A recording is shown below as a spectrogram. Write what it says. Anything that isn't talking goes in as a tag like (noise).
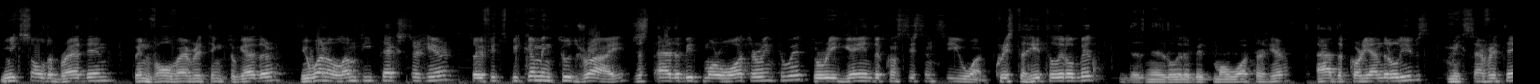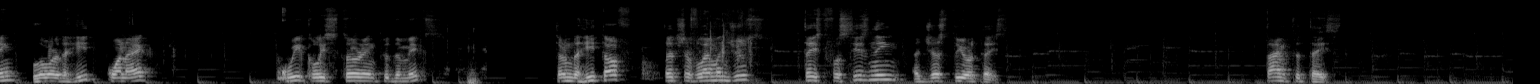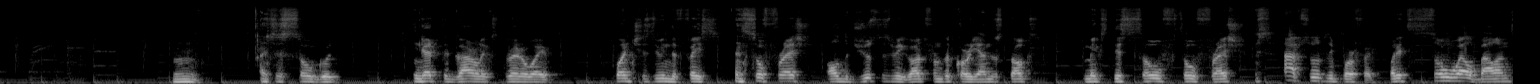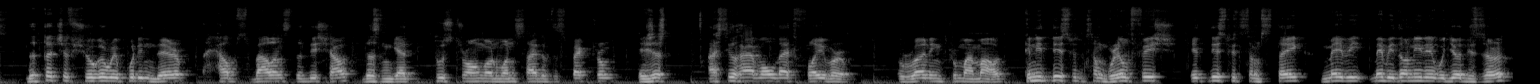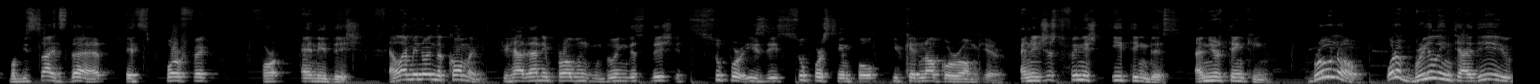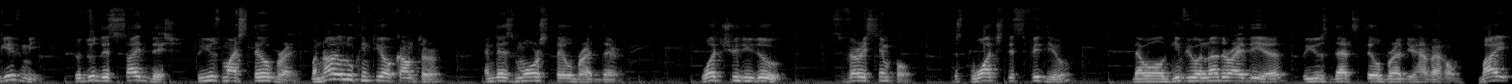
Mix all the bread in to involve everything together. You want a lumpy texture here, so if it's becoming too dry, just add a bit more water into it to regain the consistency you want. Increase the heat a little bit. It does need a little bit more water here. Add the coriander leaves, mix everything, lower the heat, one egg, quickly stir into the mix. Turn the heat off, touch of lemon juice, taste for seasoning, adjust to your taste. Time to taste. Mmm, it's just so good. Get the garlic straight away. Punches you in the face. (laughs) And so fresh. All the juices we got from the coriander stalks makes this so, so fresh. It's absolutely perfect. But it's so well balanced. The touch of sugar we put in there helps balance the dish out. Doesn't get too strong on one side of the spectrum. It's just, I still have all that flavor running through my mouth. Can eat this with some grilled fish, eat this with some steak. Maybe maybe don't eat it with your dessert, but besides that, it's perfect for any dish. And let me know in the comments if you had any problem doing this dish. It's super easy, super simple. You cannot go wrong here. And you just finished eating this and you're thinking, Bruno, what a brilliant idea you gave me to do this side dish, to use my stale bread. But now you look into your counter and there's more stale bread there. What should you do? It's very simple. Just watch this video that will give you another idea to use that stale bread you have at home. Bye!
